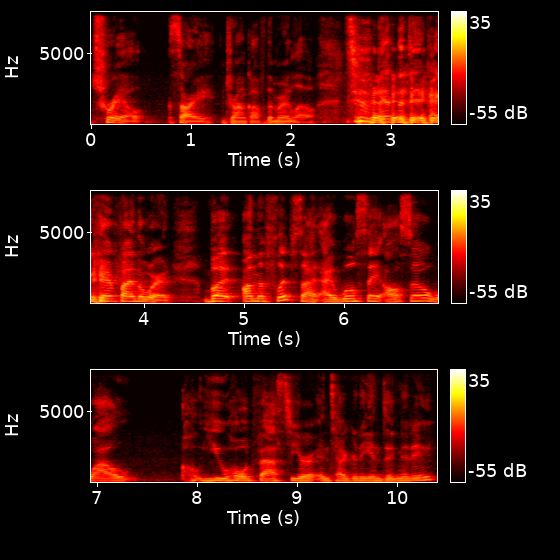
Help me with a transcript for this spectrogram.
trail sorry drunk off the merlot to get the dick. I can't find the word. But on the flip side i will say also while you hold fast to your integrity and dignity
